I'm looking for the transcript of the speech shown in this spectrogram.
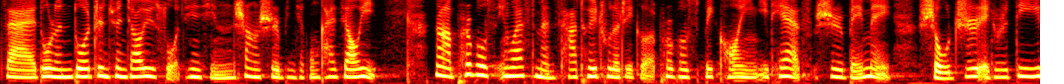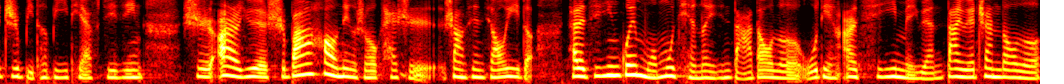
在多伦多证券交易所进行上市并且公开交易。那 Purpose Investments 它推出的这个 Purpose Bitcoin ETF 是北美首支，也就是第一支比特币 ETF 基金，是二。二月十八号那个时候开始上线交易的，它的基金规模目前呢已经达到了五点二七亿美元，大约占到了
